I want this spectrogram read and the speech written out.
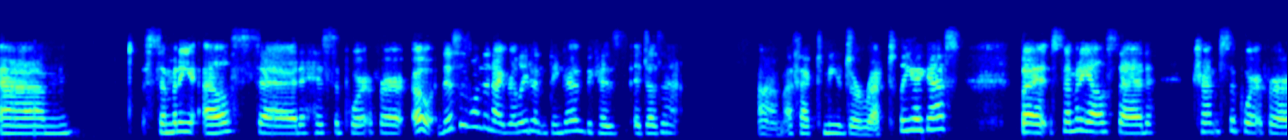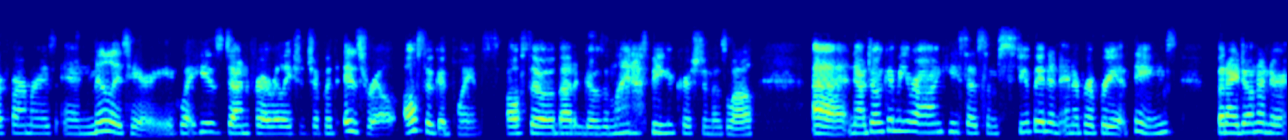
Um, somebody else said his support for oh, this is one that I really didn't think of because it doesn't um, affect me directly, I guess. But somebody else said Trump's support for our farmers and military, what he has done for our relationship with Israel. Also, good points. Also, that Mhm. goes in line with being a Christian as well. Uh, now, don't get me wrong. He says some stupid and inappropriate things, but I don't under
